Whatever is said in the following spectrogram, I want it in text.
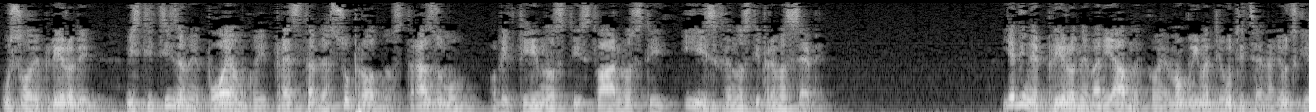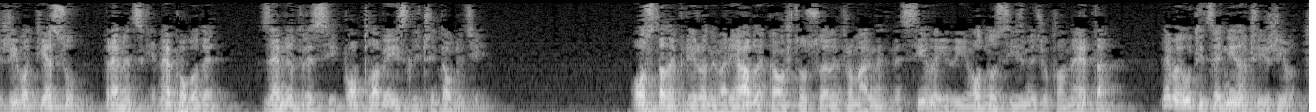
U svojoj prirodi, misticizam je pojam koji predstavlja suprotnost razumu, objektivnosti, stvarnosti i iskrenosti prema sebi. Jedine prirodne varijable koje mogu imati utjecaj na ljudski život jesu vremenske nepogode, zemljotresi, poplave i slični događaji. Ostale prirodne varijable kao što su elektromagnetne sile ili odnosi između planeta nemaju utjecaj ni na čiji život,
